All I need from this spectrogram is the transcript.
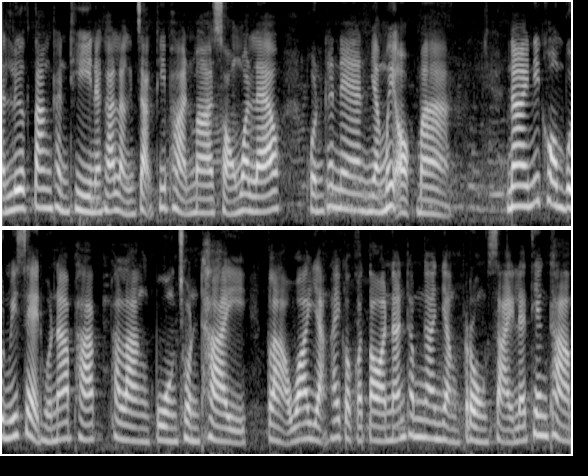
นเลือกตั้งทันทีนะคะ หลังจากที่ผ่านมา 2 วันแล้ว ผลคะแนนยังไม่ออกมา นายนิคมบุญวิเศษหัวหน้าพักพลังปวงชนไทย กล่าวว่าอยากให้กกตนั้นทำงานอย่างโปร่งใสและเที่ยงธรรม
